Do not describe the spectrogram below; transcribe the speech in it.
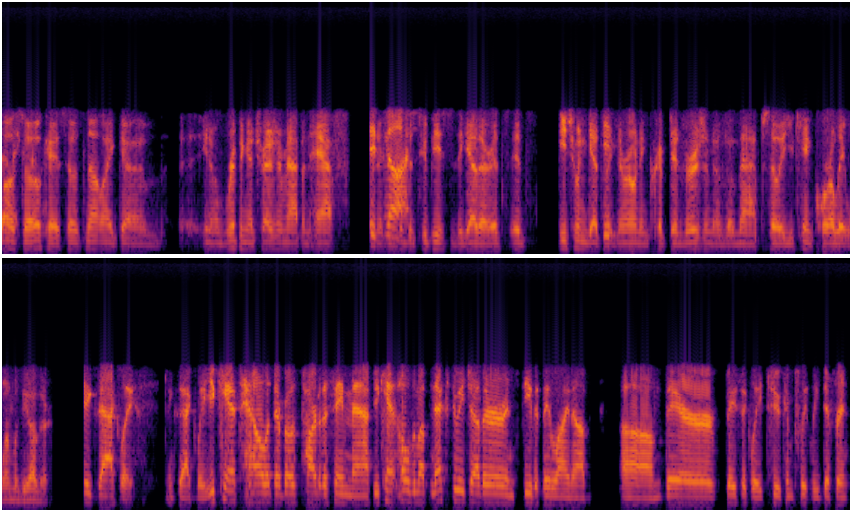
oh, so sense. okay, so it's not like um, you know ripping a treasure map in half. It's not. put the two pieces together, it's it's each one gets like their own encrypted version of a map, so you can't correlate one with the other. Exactly. Exactly. You can't tell that they're both part of the same map. You can't hold them up next to each other and see that they line up. Um, they're basically two completely different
